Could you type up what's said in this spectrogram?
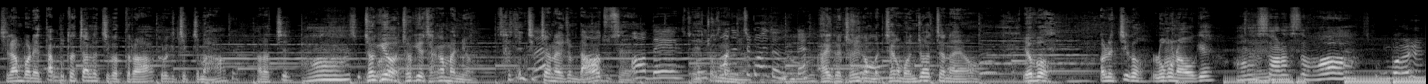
지난번에 땅부터 잘라 찍었더라. 그렇게 찍지 마. 알았지? 저기요 저기요. 잠깐만요. 사진 찍잖아요. 좀 나와주세요. 아, 네. 저희 조금만요. 사진 찍어야 되는데. 아, 그러니까 저희가 먼- 제가 먼저 왔잖아요. 여보, 얼른 찍어. 로고 나오게. 알았어 알았어. 아 정말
